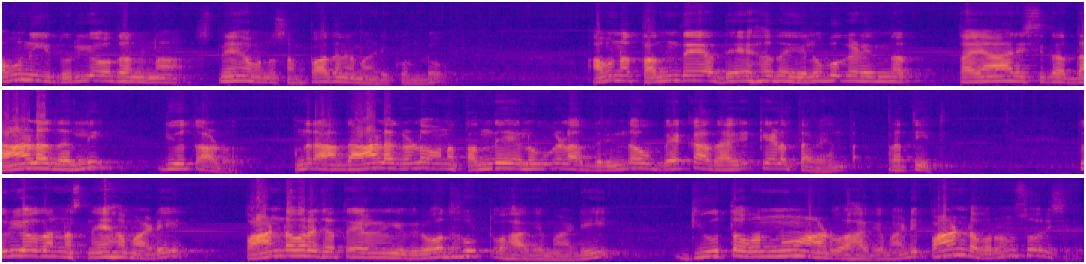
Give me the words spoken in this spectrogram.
ಅವನು ಈ ದುರ್ಯೋಧನನ ಸ್ನೇಹವನ್ನು ಸಂಪಾದನೆ ಮಾಡಿಕೊಂಡು, ಅವನ ತಂದೆಯ ದೇಹದ ಎಲುಬುಗಳಿಂದ ತಯಾರಿಸಿದ ದಾಳದಲ್ಲಿ ದ್ಯೂತಾಡೋದು ಅಂದರೆ ಆ ದಾಳಗಳು ಅವನ ತಂದೆಯ ಎಲುಬುಗಳಾದ್ದರಿಂದ ಅವು ಬೇಕಾದ ಹಾಗೆ ಕೇಳುತ್ತವೆ ಅಂತ ಪ್ರತೀತಿ. ದುರ್ಯೋಧನ ಸ್ನೇಹ ಮಾಡಿ, ಪಾಂಡವರ ಜೊತೆಯಲ್ಲಿ ಅವನಿಗೆ ವಿರೋಧ ಹುಟ್ಟುವ ಹಾಗೆ ಮಾಡಿ, ದ್ಯೂತವನ್ನೂ ಆಡುವ ಹಾಗೆ ಮಾಡಿ ಪಾಂಡವರನ್ನು ಸೋಲಿಸಿದ.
